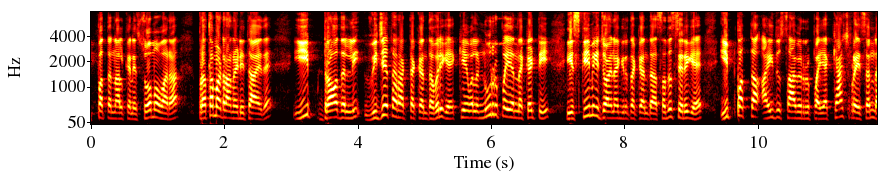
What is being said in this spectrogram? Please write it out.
ಇಪ್ಪತ್ತ ನಾಲ್ಕನೇ ಸೋಮವಾರ ಪ್ರಥಮ ಡ್ರಾ ನಡೀತಾ ಇದೆ. ಈ ಡ್ರಾದಲ್ಲಿ ವಿಜೇತರಾಗ್ತಕ್ಕಂಥವರಿಗೆ ಕೇವಲ ನೂರು ರೂಪಾಯಿಯನ್ನ ಕಟ್ಟಿ ಈ ಸ್ಕೀಮಿಗೆ ಜಾಯ್ನ್ ಆಗಿರತಕ್ಕಂಥ ಸದಸ್ಯರಿಗೆ ಇಪ್ಪತ್ತ ಐದು ಸಾವಿರ ರೂಪಾಯಿಯ ಕ್ಯಾಶ್ ಪ್ರೈಸ್ ಅನ್ನ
